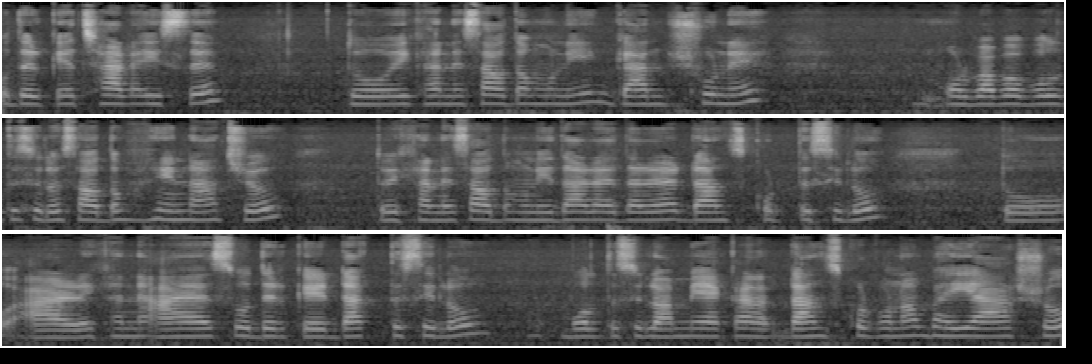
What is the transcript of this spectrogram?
ওদেরকে ছাড়াইছে। তো এখানে সাউদামণি গান শুনে ওর বাবা বলতেছিল সাউদামণি নাচো। তো এখানে সাউদামণি দাঁড়ায় দাঁড়ায় ডান্স করতেছিল। তো আর এখানে আয়াস ওদেরকে ডাকতেছিল, বলতেছিল, আমি একা ডান্স করব না, ভাইয়া আসো।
